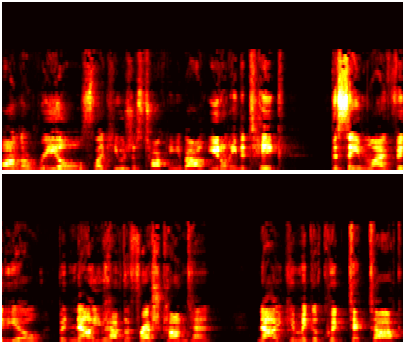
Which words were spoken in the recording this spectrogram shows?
on the reels like he was just talking about you don't need to take the same live video but now you have the fresh content now you can make a quick TikTok,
